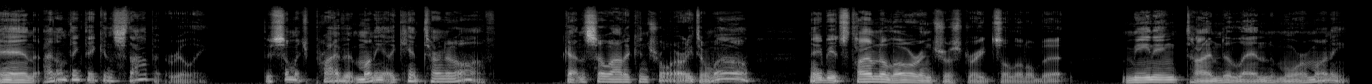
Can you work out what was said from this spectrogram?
And I don't think they can stop it really. There's so much private money, they can't turn it off. It's gotten so out of control. I already told well, maybe it's time to lower interest rates a little bit, meaning time to lend more money.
